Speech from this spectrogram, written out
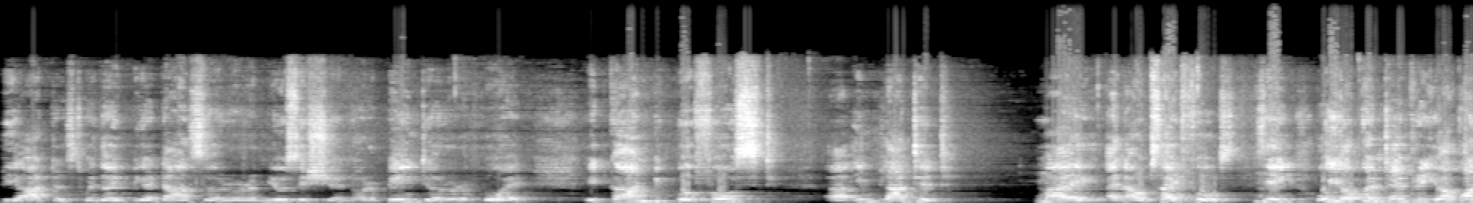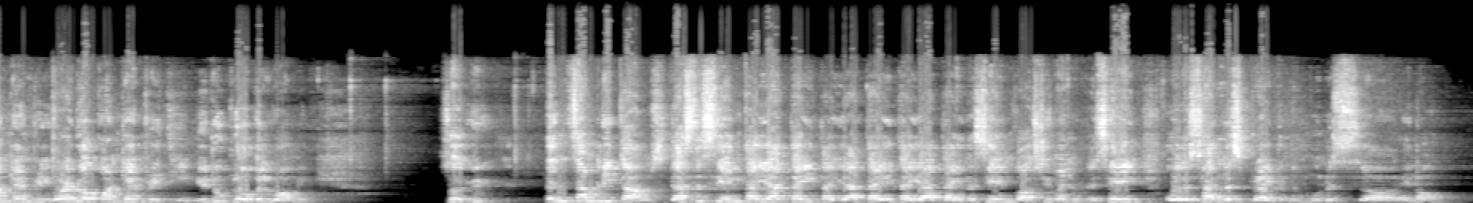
the artist, whether it be a dancer or a musician or a painter or a poet. It can't be perforced uh, implanted by an outside force mm-hmm. saying, oh, you're contemporary, you're contemporary, you want to do a contemporary theme, you do global warming. So you, then somebody comes, does the same taya, tai, taya, tai, taya, tai, in the same costume and saying, oh, the sun is bright and the moon is, uh, you know,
